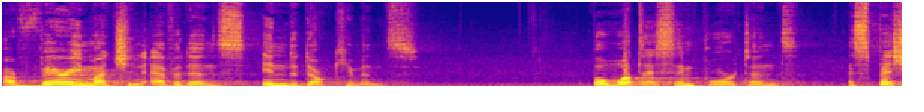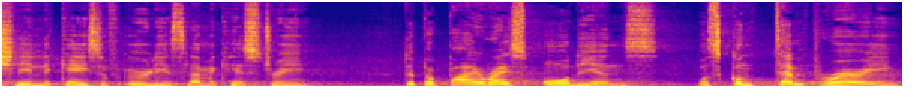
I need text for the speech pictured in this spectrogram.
are very much in evidence in the documents. But what is important, especially in the case of early Islamic history, the papyri's audience was contemporary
